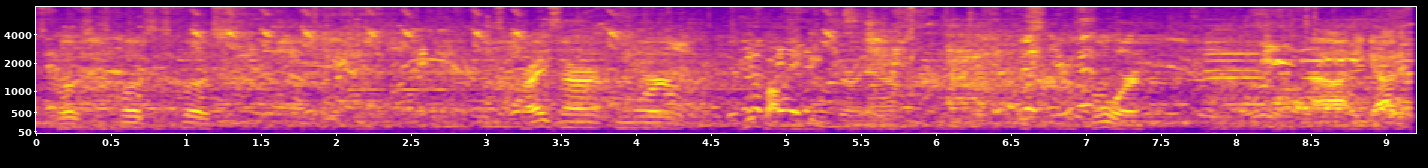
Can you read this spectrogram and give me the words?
It's close, it's close, it's close. Surprised there aren't more hip hop being thrown out. This before. Uh, he got it.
